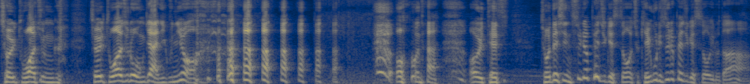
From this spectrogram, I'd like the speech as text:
절 도와주는 그- 절 도와주러 온 게 아니군요. 어나 어, 대, 저 대신 수렵해 주겠어. 저 개구리 수렵해 주겠어 이러다.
